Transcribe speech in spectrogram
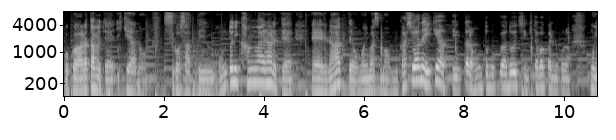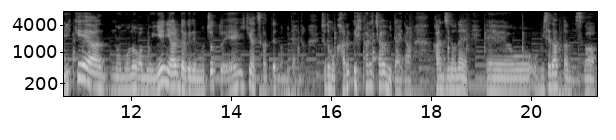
僕は改めて IKEA の凄さっていう本当に考えられているなって思います、まあ、昔はね IKEA って言ったら本当僕がドイツに来たばかりの頃はもう IKEA のものがもう家にあるだけでもちょっとえー、IKEA 使ってんのみたいなちょっともう軽く惹かれちゃうみたいな感じのね、えー、お店だったんですが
